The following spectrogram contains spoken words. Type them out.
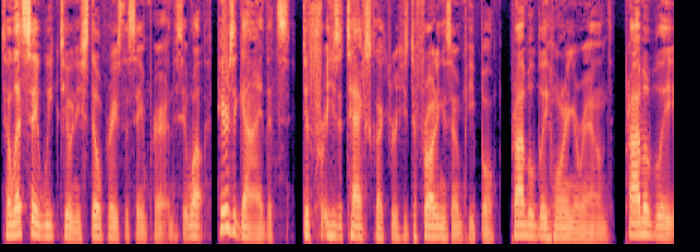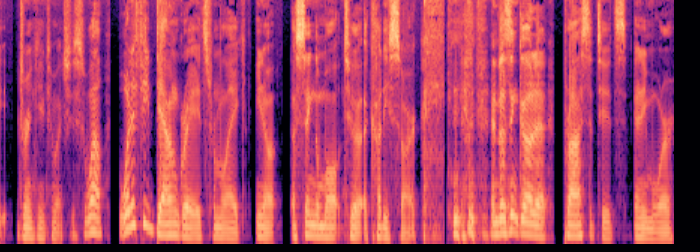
So let's say week two and he still prays the same prayer. And they say, well, here's a guy that's, he's a tax collector, he's defrauding his own people, probably whoring around, probably drinking too much. He says, well, what if he downgrades from like, you know, a single malt to a Cutty Sark and doesn't go to prostitutes anymore,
